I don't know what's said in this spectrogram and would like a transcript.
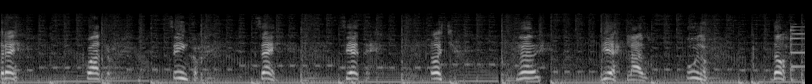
tres, cuatro, cinco, seis, siete, ocho, nueve, diez, lado, uno, dos, ah, ah,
